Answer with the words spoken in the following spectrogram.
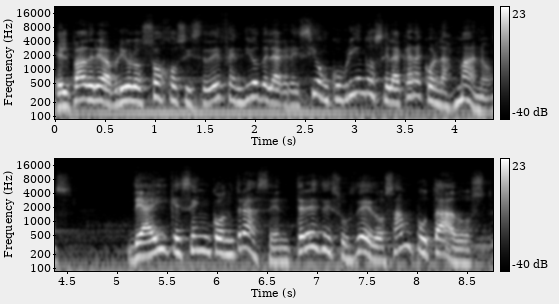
El padre abrió los ojos y se defendió de la agresión cubriéndose la cara con las manos. De ahí que se encontrasen tres de sus dedos amputados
